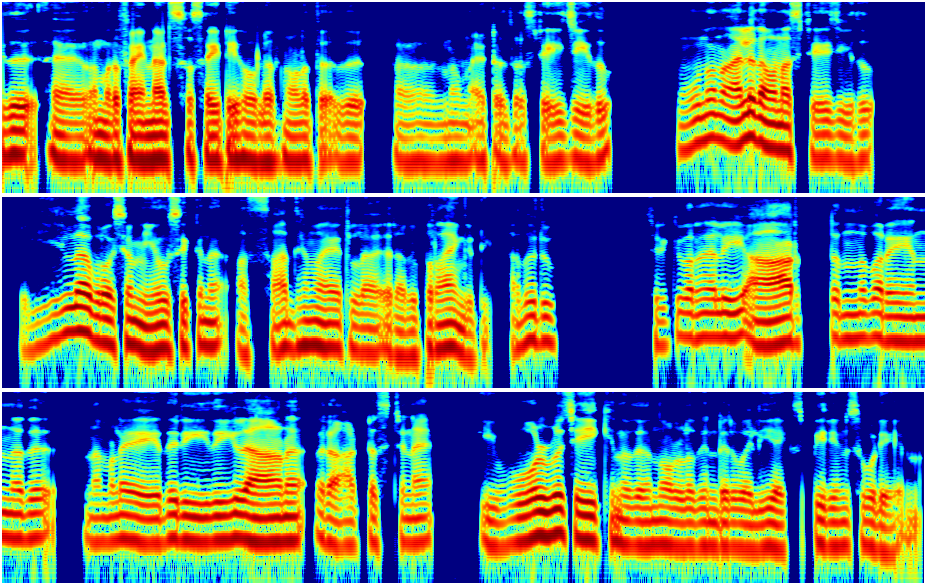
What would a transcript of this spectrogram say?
ഇത് നമ്മുടെ ഫൈൻ ആർട്സ് സൊസൈറ്റി ഹോളറിനോളത്ത് അത് നന്നായിട്ട് അത് സ്റ്റേ ചെയ്തു. മൂന്നോ നാല് തവണ സ്റ്റേജ് ചെയ്തു. എല്ലാ പ്രാവശ്യം മ്യൂസിക്കിന് അസാധ്യമായിട്ടുള്ള ഒരു അഭിപ്രായം കിട്ടി. അതൊരു ശരിക്കും പറഞ്ഞാൽ ഈ ആർട്ട് എന്ന് പറയുന്നത് നമ്മളെ ഏത് രീതിയിലാണ് ഒരു ആർട്ടിസ്റ്റിനെ ഇവോൾവ് ചെയ്യിക്കുന്നത് എന്നുള്ളതിന്റെ ഒരു വലിയ എക്സ്പീരിയൻസ് കൂടിയായിരുന്നു.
